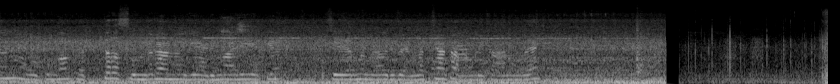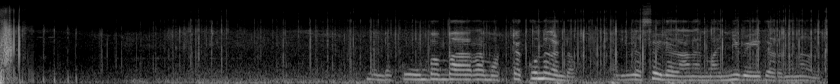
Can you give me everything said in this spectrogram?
നിന്ന് നോക്കുമ്പോൾ എത്ര സുന്ദരമാണ് ഈ അടിമാലിയൊക്കെ ചേർന്നുള്ള ഒരു വെള്ളച്ചാട്ടമാണ് നമ്മൾ കാണുന്നത്. എന്റെ കൂമ്പമ്പാറ മൊട്ടക്കുന്ന് കണ്ടോ? നല്ല രസമില്ല കാണാൻ മഞ്ഞ് പെയ്തിറങ്ങുന്ന കണ്ടോ?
